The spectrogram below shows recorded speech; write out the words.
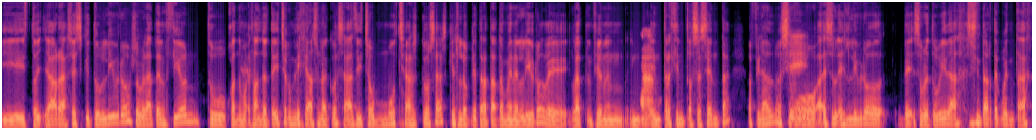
y estoy, ahora has escrito un libro sobre la atención. Tú, cuando, cuando te he dicho que me dijeras una cosa, has dicho muchas cosas, que es lo que trata también el libro de la atención en, en, 360. Ah. Al final, ¿no? es, como, es el libro de, sobre tu vida sin darte cuenta.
